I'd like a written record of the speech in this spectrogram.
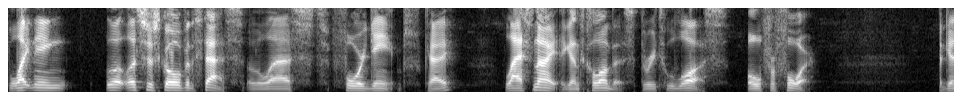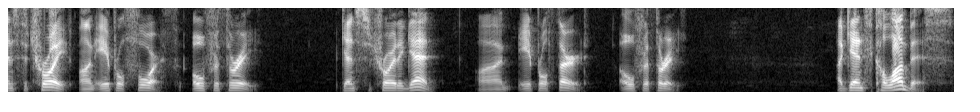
Lightning, let's just go over the stats of the last four games, okay? Last night against Columbus, 3 2 loss, 0 for 4. Against Detroit on April 4th, 0 for 3. Against Detroit again on April 3rd, 0 for 3. Against Columbus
